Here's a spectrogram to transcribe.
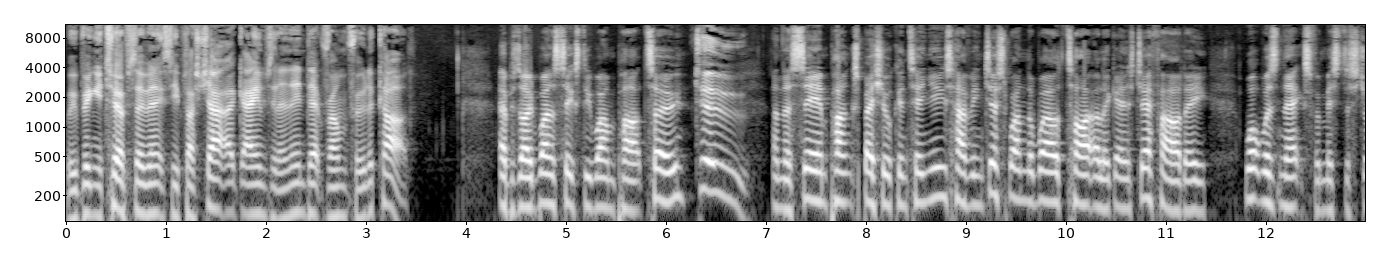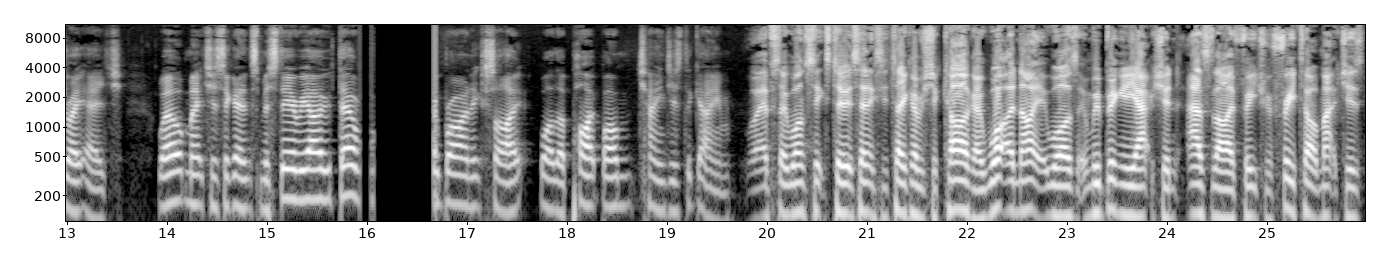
We bring you two episodes of NXT plus shout out games and an in depth run through the card. Episode 161, part 2. Two. And the CM Punk special continues, having just won the world title against Jeff Hardy. What was next for Mr. Straight Edge? Well, matches against Mysterio, Daniel Bryan excite, while the pipe bomb changes the game. Well, episode 162, it's NXT TakeOver Chicago. What a night it was, and we bring you the action as live, featuring three title matches,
